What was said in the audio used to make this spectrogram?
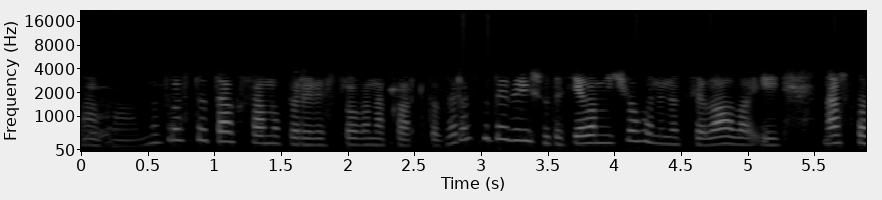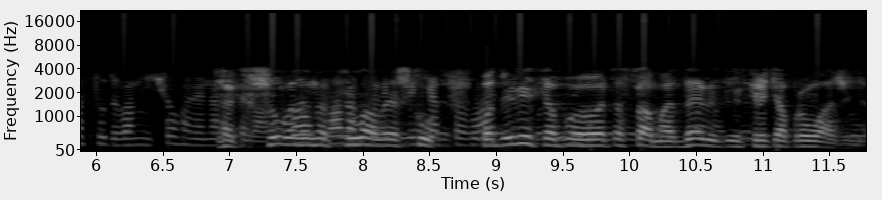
Ага, ну просто так само перереєстрована картка. Зараз буде вирішуватись. Я вам нічого не надсилала, і наш склад суду вам нічого не надсилав. Так що ви не надсилали? Я подивіться б, те саме, де від- відкриття провадження.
